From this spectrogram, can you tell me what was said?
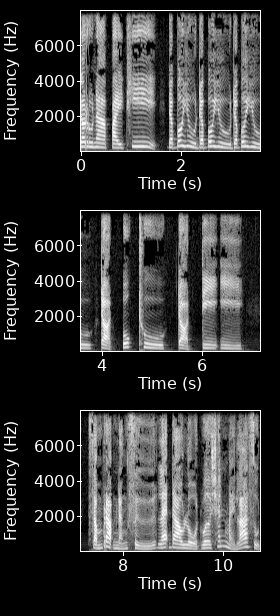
กรุณาไปที่ www.booktwo.de สำหรับหนังสือและดาวน์โหลดเวอร์ชันใหม่ล่าสุด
